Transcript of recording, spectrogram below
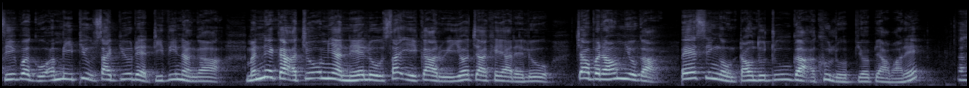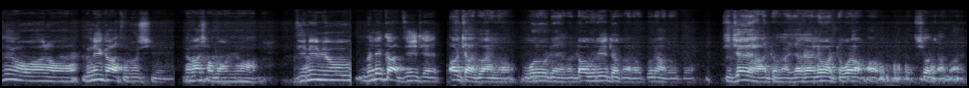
ဈေးကွက်ကိုအမိပြုစိုက်ပျိုးတဲ့ဒီသီးနှံကမနှစ်ကအကျိုးအမြတ်နည်းလို့စိုက်ဧကတွေရော့ကျခဲ့ရတယ်လို့ကြောက်ပတောင်းမြို့ကပဲစင်းငုံတောင်သူတူကအခုလိုပြောပြပါဗျ။ပဲစင်းငုံကတော့မနှစ်ကဆိုလို့ရှိရင်ငါး6ပေါင်းရောဒီနေ့မျိုးမနှစ်ကဈေးတဲ့အောက်ကျသွားရင်တော့မိုးလို့တယ်တောင်သူတွေတက်ကတော့ခုနလိုပေါ့ဒီကျတဲ့ဟာတော့ရာခိုင်နှုန်းကတော့တော့အောက်ရှော့ကြပါတယ်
